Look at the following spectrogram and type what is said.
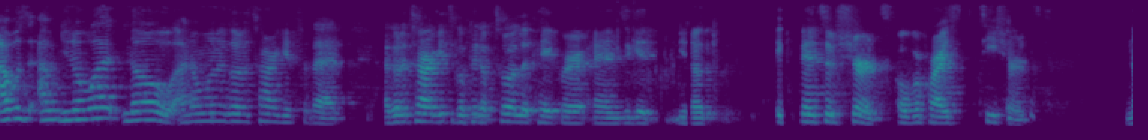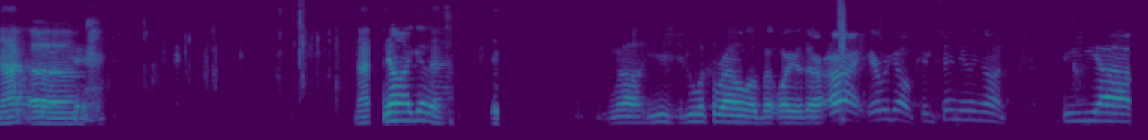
I was, I, you know what? No, I don't want to go to Target for that. I go to Target to go pick up toilet paper and to get, you know, expensive shirts, overpriced T-shirts. Not, uh, not. No, I get it. Well, you, you look around a little bit while you're there. All right, here we go. Continuing on. The uh,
